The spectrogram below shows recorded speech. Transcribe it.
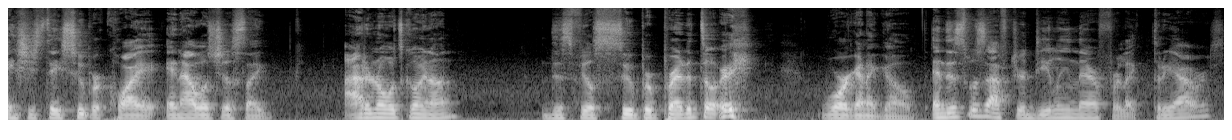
and she stayed super quiet. And I was just like, I don't know what's going on. This feels super predatory. We're going to go. And this was after dealing there for like three hours?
